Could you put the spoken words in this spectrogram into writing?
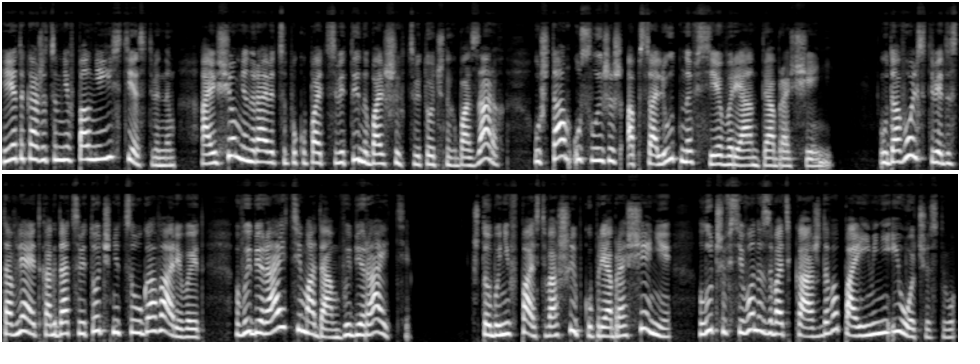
И это кажется мне вполне естественным, а еще мне нравится покупать цветы на больших цветочных базарах, уж там услышишь абсолютно все варианты обращений. Удовольствие доставляет, когда цветочница уговаривает «Выбирайте, мадам, выбирайте». Чтобы не впасть в ошибку при обращении, лучше всего называть каждого по имени и отчеству.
